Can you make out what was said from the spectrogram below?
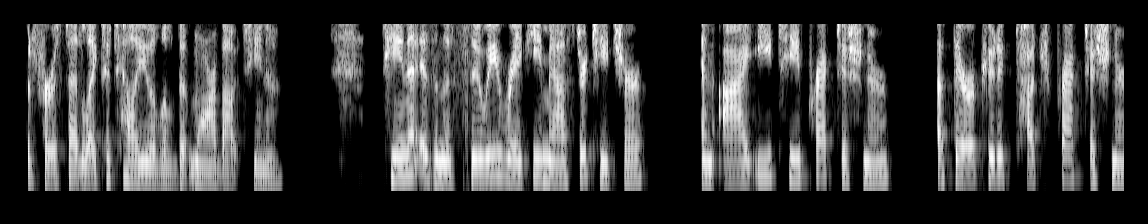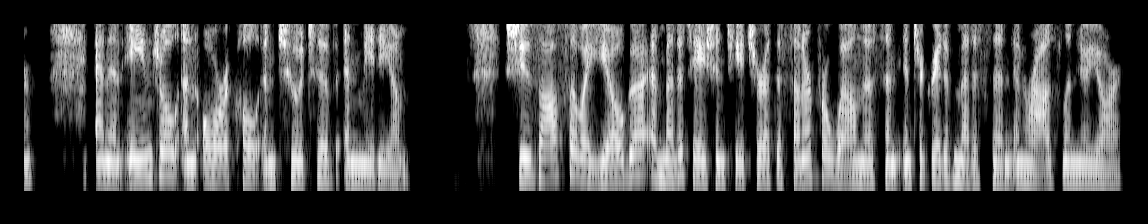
But first, I'd like to tell you a little bit more about Tina. Tina is an Usui Reiki master teacher, an IET practitioner, a therapeutic touch practitioner, and an angel and oracle intuitive and medium. She is also a yoga and meditation teacher at the Center for Wellness and Integrative Medicine in Roslyn, New York.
